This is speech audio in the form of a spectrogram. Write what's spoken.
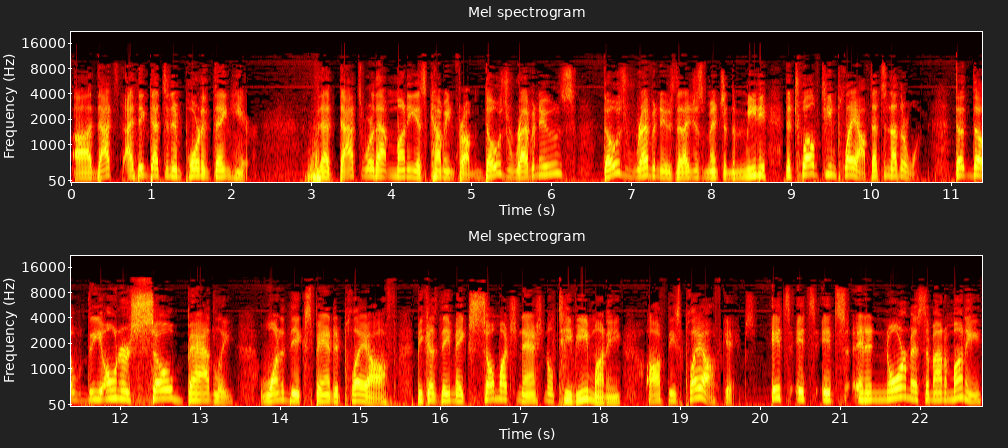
uh, that's I think that's an important thing here. That that's where that money is coming from. Those revenues, those revenues that I just mentioned, the media, the 12 team playoff, that's another one. The the the owners so badly wanted the expanded playoff because they make so much national TV money off these playoff games. It's it's it's an enormous amount of money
